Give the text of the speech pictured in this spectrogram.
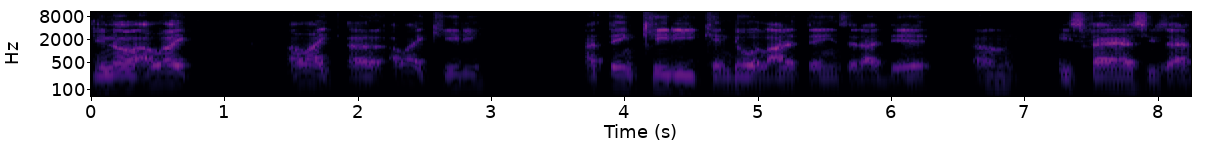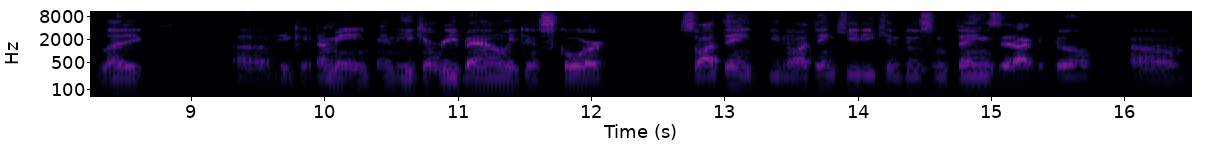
you know, I like, I like, uh, I like Keedy. I think Keedy can do a lot of things that I did. Um, mm-hmm. He's fast. He's athletic. Uh, he can, I mean, and he can rebound. He can score. So I think, you know, I think Keedy can do some things that I could do. Um,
